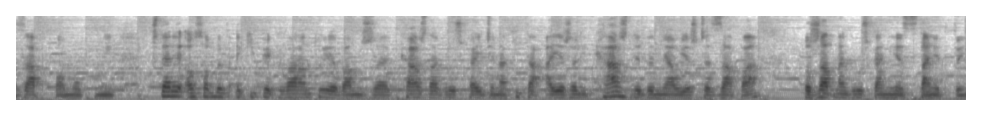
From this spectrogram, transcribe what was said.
zap pomógł mi. Cztery osoby w ekipie gwarantuję Wam, że każda gruszka idzie na hita, a jeżeli każdy by miał jeszcze zapa, to żadna gruszka nie jest w stanie tutaj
